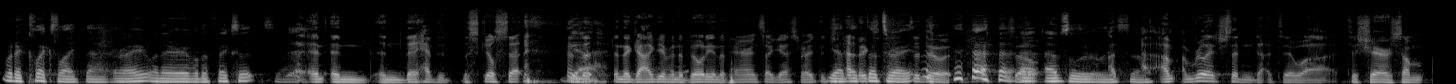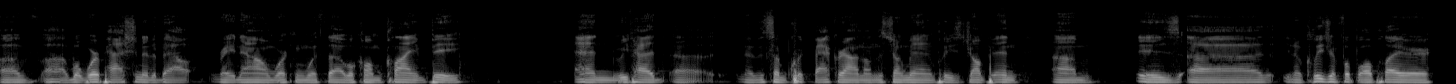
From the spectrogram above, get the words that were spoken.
when it clicks like that, right? When they're able to fix it. So. And and and they have the, the skill set and, yeah. the, and the God given ability and the parents, I guess, right? The yeah, that, that's right. To do it. So absolutely. I, so I'm I'm really interested in to uh, to share some of uh, what we're passionate about right now. I'm working with uh, we'll call them Client B and we've had uh, you know, some quick background on this young man, and please jump in. Um, is uh, you know collegiate football player,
